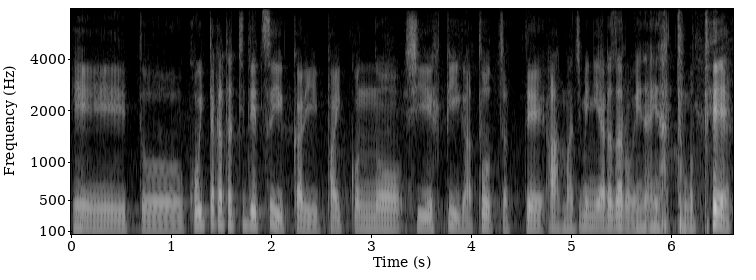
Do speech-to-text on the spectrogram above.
えー、とこういった形でついうっかり PyCon の CFP が通っちゃってあ真面目にやらざるを得ないなと思って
